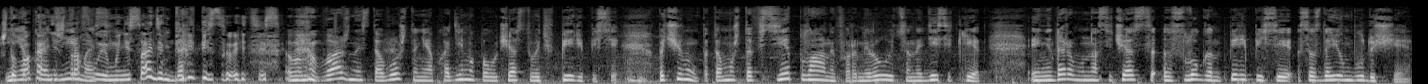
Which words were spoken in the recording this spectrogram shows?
Что пока не штрафуем и не садим, переписывайтесь. Важность того, что необходимо поучаствовать в переписи. Почему? Потому что все планы формируются на 10 лет. И недаром у нас сейчас слоган переписи «Создаем будущее».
